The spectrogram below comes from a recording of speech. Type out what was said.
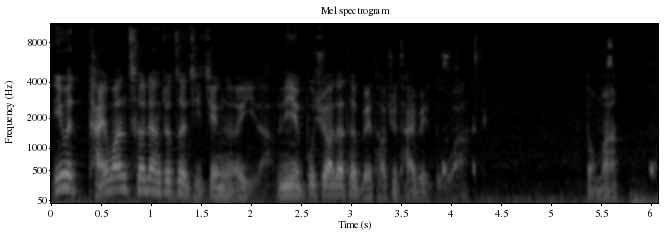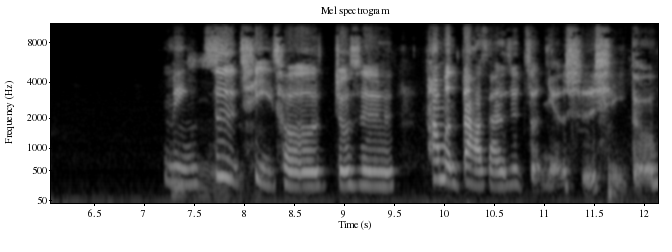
因为台湾车辆就这几间而已啦，你也不需要再特别跑去台北读啊，懂吗？名字汽车就是他们大三是整年实习的，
